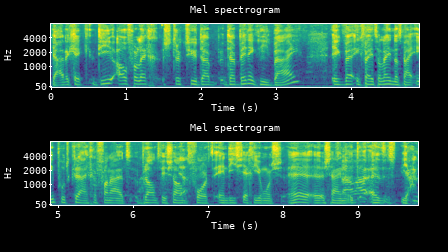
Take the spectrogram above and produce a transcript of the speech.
Ja, kijk, die overlegstructuur, daar, daar ben ik niet bij. Ik, ik weet alleen dat wij input krijgen vanuit brandweer Zandvoort. En die zeggen, jongens, hè, er zijn, Nou, het- ja,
